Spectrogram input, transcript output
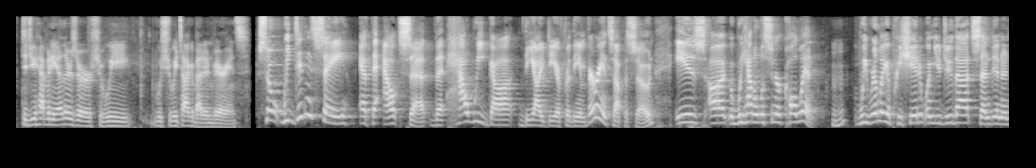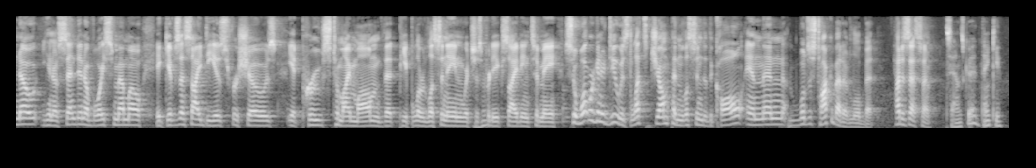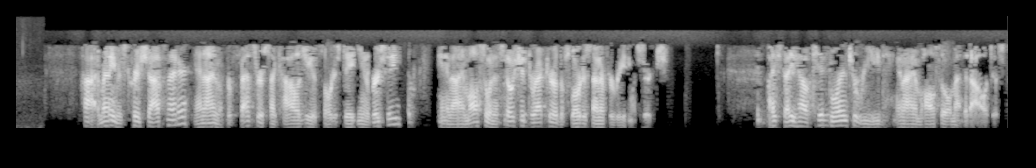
Did you have any others, or should we should we talk about invariance? So we didn't say at the outset that how we got the idea for the invariance episode is uh, we had a listener call in. Mm-hmm. We really appreciate it when you do that. Send in a note, you know, send in a voice memo. It gives us ideas for shows. It proves to my mom that people are listening, which is mm-hmm. pretty exciting to me. So, what we're going to do is let's jump and listen to the call, and then we'll just talk about it a little bit. How does that sound? Sounds good. Thank you. Hi, my name is Chris Schatschneider, and I'm a professor of psychology at Florida State University, and I'm also an associate director of the Florida Center for Reading Research. I study how kids learn to read, and I am also a methodologist,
